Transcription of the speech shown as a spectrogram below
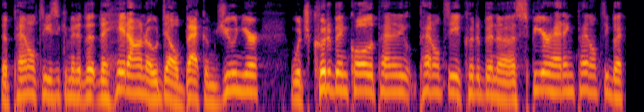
the penalties he committed. The, the hit on Odell Beckham Jr., which could have been called a penalty, it could have been a spearheading penalty, but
